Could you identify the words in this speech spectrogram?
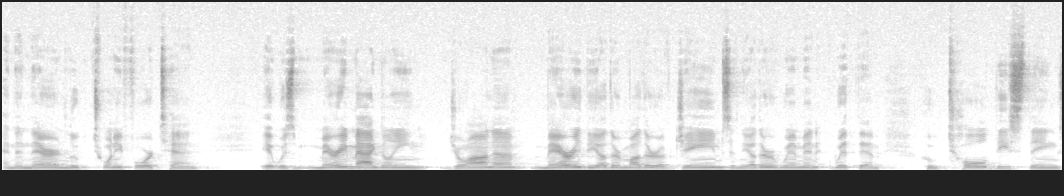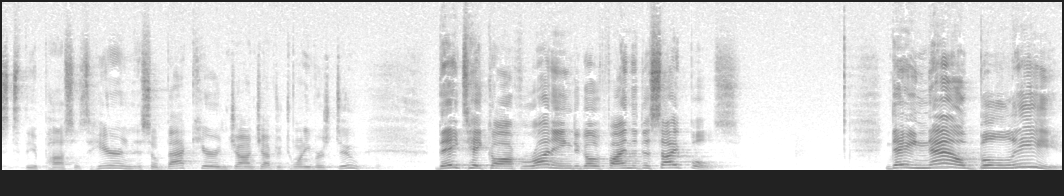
And then there in Luke 24 10, it was Mary Magdalene, Joanna, Mary, the other mother of James, and the other women with them who told these things to the apostles. Here, in, so back here in John chapter 20, verse 2, they take off running to go find the disciples. They now believe,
